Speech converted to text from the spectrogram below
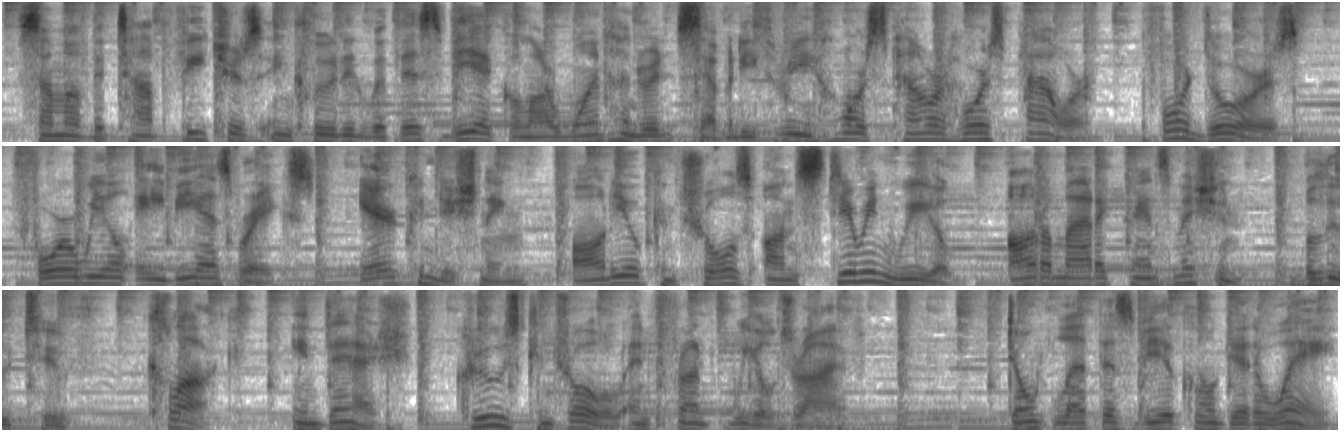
Some of the top features included with this vehicle are 173 horsepower horsepower, 4 doors, 4-wheel ABS brakes, air conditioning, audio controls on steering wheel, automatic transmission, Bluetooth, clock, in-dash, cruise control and front-wheel drive. Don't let this vehicle get away,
